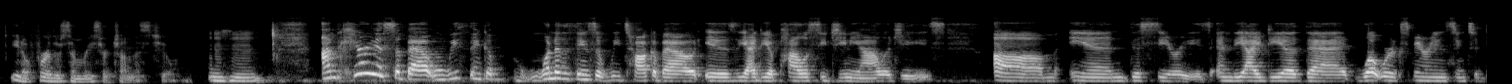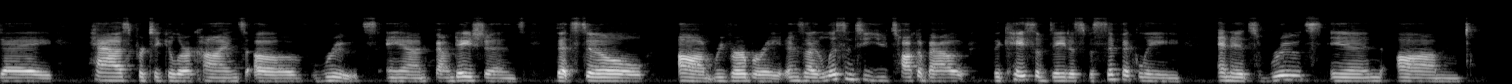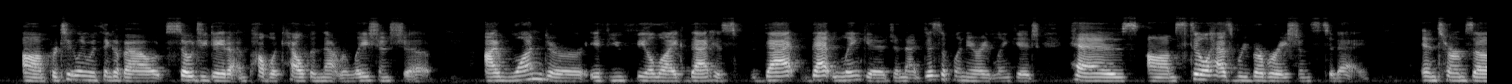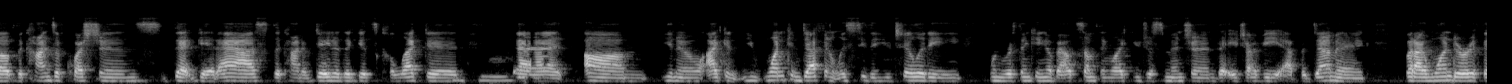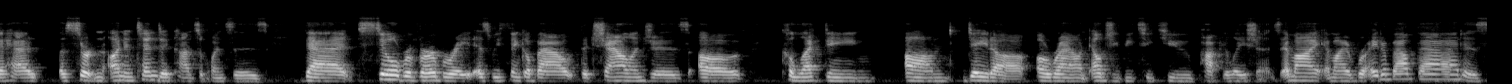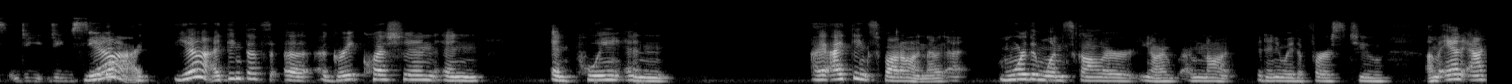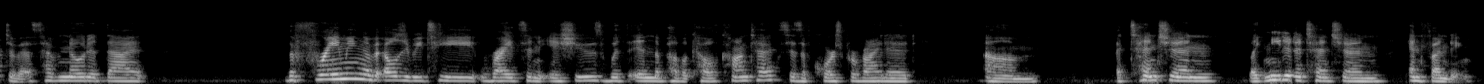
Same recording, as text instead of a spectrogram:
you know, further some research on this too. Mm-hmm. I'm curious about when we think of one of the things that we talk about is the idea of policy genealogies um, in this series, and the idea that what we're experiencing today has particular kinds of roots and foundations that still um, reverberate. And as I listen to you talk about the case of data specifically and its roots in um, um, particularly when we think about SOGI data and public health and that relationship. I wonder if you feel like that has that that linkage and that disciplinary linkage has um, still has reverberations today in terms of the kinds of questions that get asked, the kind of data that gets collected. Mm-hmm. That um, you know, I can you, one can definitely see the utility when we're thinking about something like you just mentioned, the HIV epidemic but I wonder if it had a certain unintended consequences that still reverberate as we think about the challenges of collecting um, data around LGBTQ populations. Am I am I right about that? Is do you do you see yeah, that? Yeah, I think that's a, a great question and and point and I, I think spot on. I, I, more than one scholar, you know, I, I'm not in any way the first to um, and activists have noted that the framing of LGBT rights and issues within the public health context has, of course, provided um, attention, like needed attention and funding.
